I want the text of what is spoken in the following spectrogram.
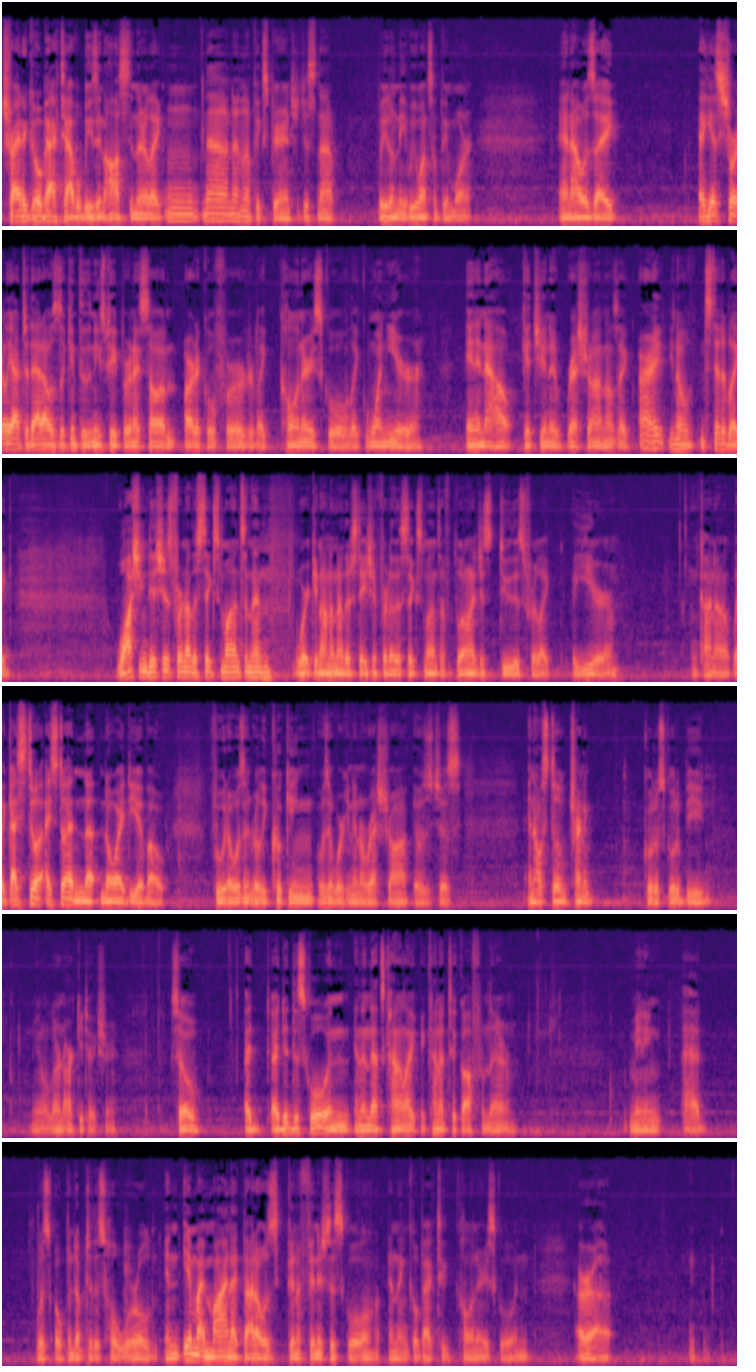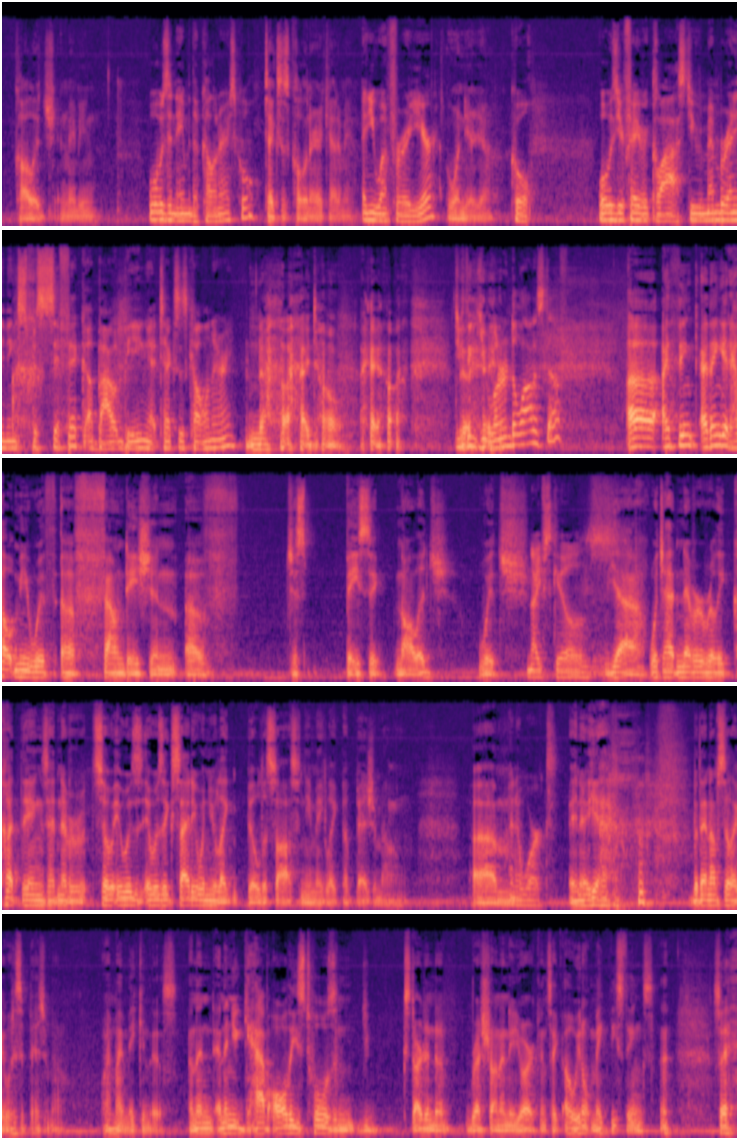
try to go back to Applebee's in Austin. They're like, mm, no, not enough experience. You're just not. We don't need. We want something more. And I was like, I guess shortly after that, I was looking through the newspaper and I saw an article for like culinary school, like one year, in and out, get you in a restaurant. And I was like, all right, you know, instead of like washing dishes for another six months and then working on another station for another six months, why don't I just do this for like a year? And kind of like I still, I still had no, no idea about food. I wasn't really cooking. I wasn't working in a restaurant. It was just, and I was still trying to go to school to be, you know, learn architecture. So I I did the school and and then that's kind of like it kind of took off from there. Meaning I had was opened up to this whole world and in my mind I thought I was going to finish the school and then go back to culinary school and or uh, college and maybe What was the name of the culinary school? Texas Culinary Academy. And you went for a year. One year, yeah. Cool. What was your favorite class? Do you remember anything specific about being at Texas Culinary? No, I don't. Do you think you learned a lot of stuff? Uh, I think I think it helped me with a foundation of just basic knowledge, which Knife skills. yeah, which I had never really cut things. Had never so it was it was exciting when you like build a sauce and you make like a bechamel, And it works. and it, yeah. but then I'm still like, what is a bechamel? Why am I making this? And then and then you have all these tools and you start in a restaurant in New York and it's like, oh, we don't make these things. so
